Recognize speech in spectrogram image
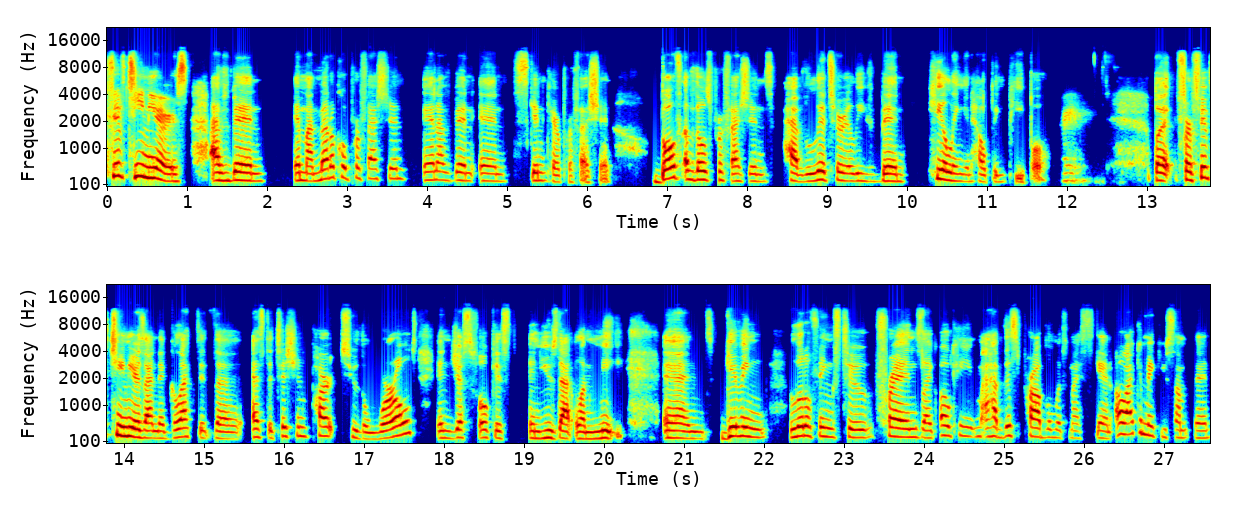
15 years I've been in my medical profession and I've been in skincare profession. Both of those professions have literally been healing and helping people. Right. But for 15 years, I neglected the esthetician part to the world and just focused and used that on me and giving little things to friends like, okay, I have this problem with my skin. Oh, I can make you something.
